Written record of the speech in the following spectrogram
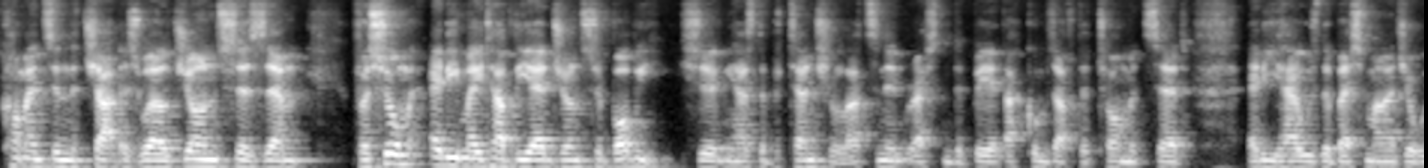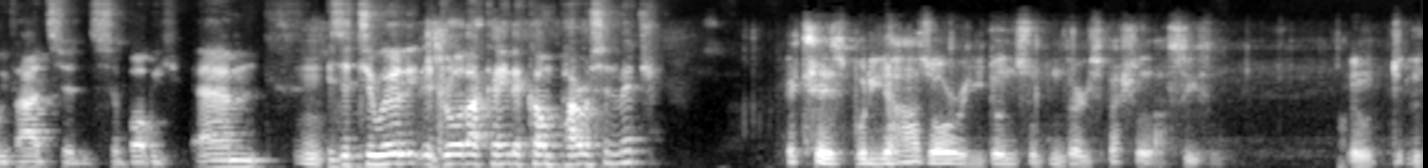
comments in the chat as well. John says, um, for some, Eddie might have the edge on Sir Bobby. He certainly has the potential. That's an interesting debate. That comes after Tom had said Eddie Howe's the best manager we've had since Sir Bobby. Um, mm. Is it too early to draw that kind of comparison, Mitch? It is, but he has already done something very special last season. You know,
